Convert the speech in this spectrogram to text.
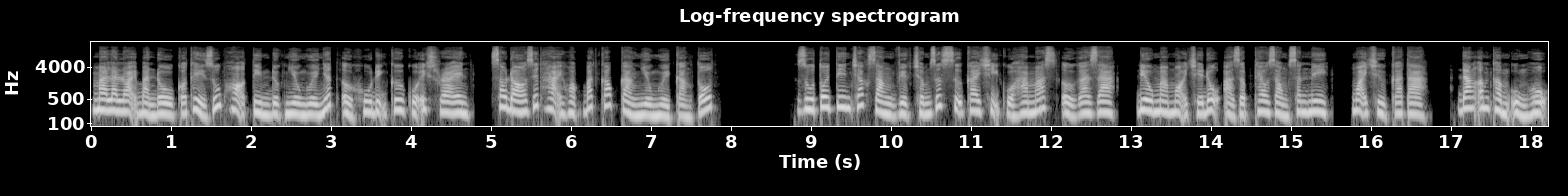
mà là loại bản đồ có thể giúp họ tìm được nhiều người nhất ở khu định cư của Israel, sau đó giết hại hoặc bắt cóc càng nhiều người càng tốt. Dù tôi tin chắc rằng việc chấm dứt sự cai trị của Hamas ở Gaza, điều mà mọi chế độ Ả Rập theo dòng Sunni, ngoại trừ Qatar, đang âm thầm ủng hộ,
